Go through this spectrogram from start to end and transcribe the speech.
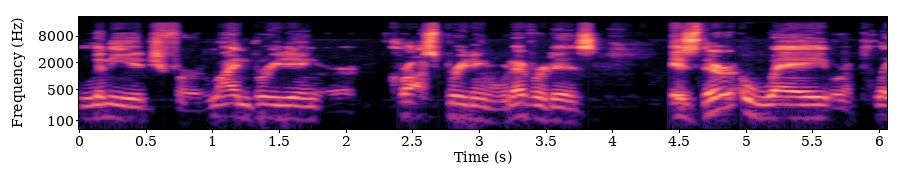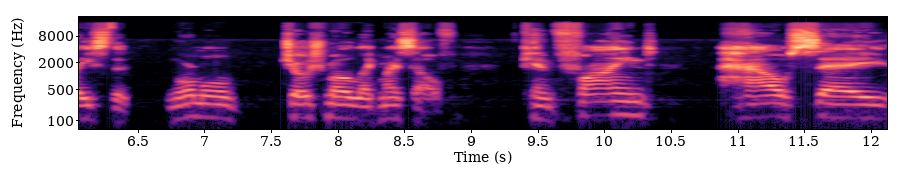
lineage for line breeding or crossbreeding or whatever it is. Is there a way or a place that normal Joe Schmo like myself can find how, say,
